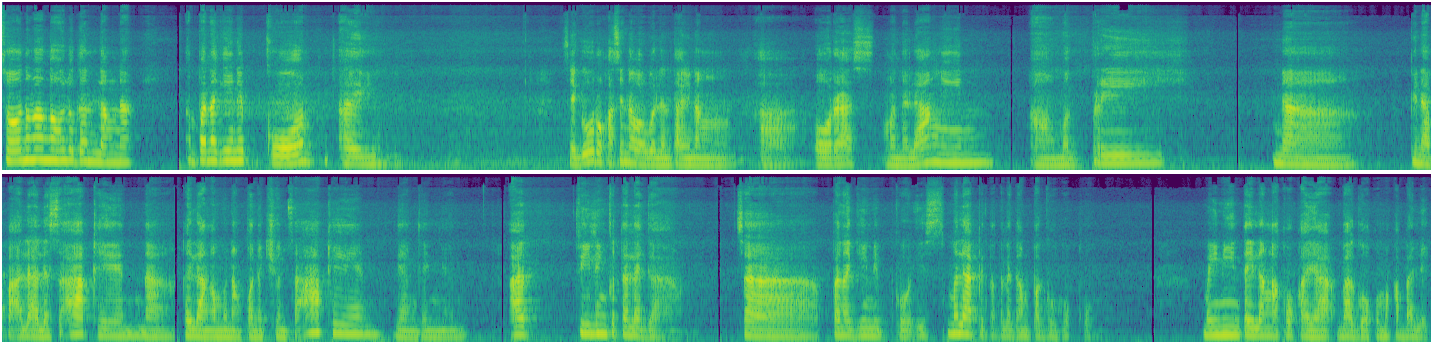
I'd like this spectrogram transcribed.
So nangangahulugan lang na ang panaginip ko ay siguro kasi nawawalan tayo ng ah, oras, manalangin, ah, mag-pray, na pinapaalala sa akin na kailangan mo ng connection sa akin, yan, ganyan. At feeling ko talaga sa panaginip ko is malapit na talaga ang paghuhukom. May hinihintay lang ako kaya bago ako makabalik.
